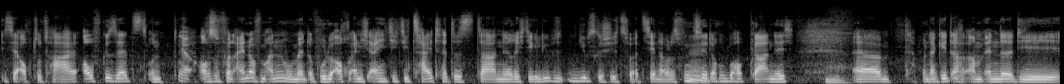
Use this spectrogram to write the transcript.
ist ja auch total aufgesetzt und ja. auch so von einem auf den anderen Moment, obwohl du auch eigentlich eigentlich die Zeit hättest, da eine richtige Liebes Liebesgeschichte zu erzählen. Aber das funktioniert mhm. auch überhaupt gar nicht. Mhm. Ähm, und dann geht auch am Ende die,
